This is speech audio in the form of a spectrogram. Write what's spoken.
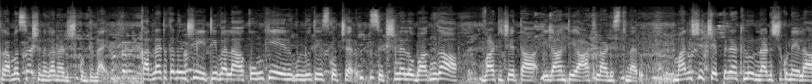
క్రమశిక్షణగా నడుచుకుంటున్నాయి. కర్ణాటక నుంచి ఇటీవల కుంకి ఏనుగులు తీసుకొచ్చారు. శిక్షణలో భాగంగా వాటి చేత ఇలాంటి ఆటలాడిస్తున్నారు మనిషి చెప్పినట్లు నడుచుకునేలా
